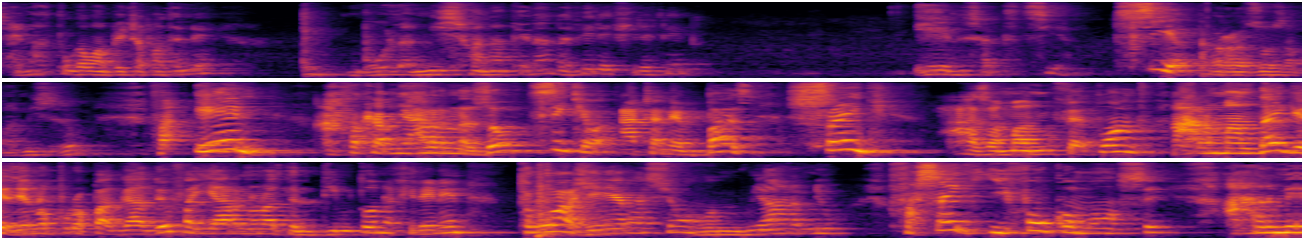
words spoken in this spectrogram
Zay mahatonga mampetra-panontaniana hoe mbola misy fanantenana ve le firenena? Eny sady tsia. Tsia raha zao zava-misy zao fa eny afaka miarina zao tsika hatrany am base saingy aza manofy atoandro ary mandainga zay anao propagande eo fa hiarina anatin'ny dimy taona firenena trois génération vao miarina io fa saingy il faut commencer ary me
